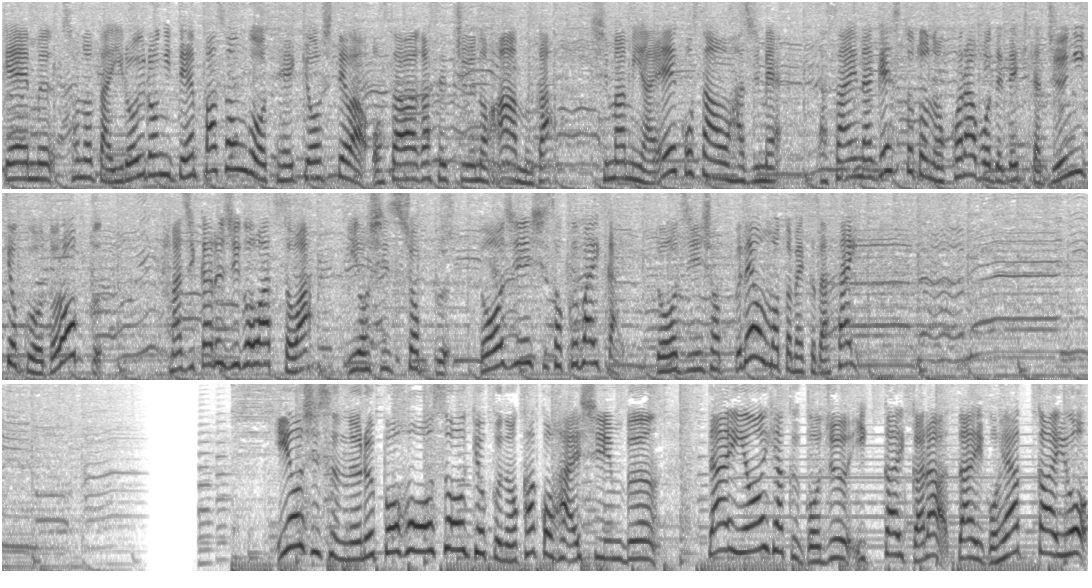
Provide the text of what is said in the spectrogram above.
ゲームその他いろいろに電波ソングを提供してはお騒がせ中の ARMが島宮英子さんをはじめ多彩なゲストとのコラボでできた12曲をドロップ。マジカルジゴワットはイオシスショップ同人誌即売会同人ショップでお求めください。イオシスヌルポ放送局の過去配信分第451回から第500回を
